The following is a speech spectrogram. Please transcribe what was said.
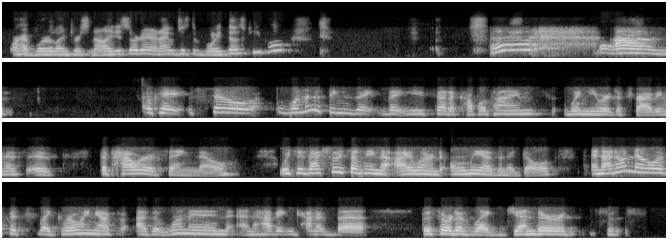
or have borderline personality disorder. And I would just avoid those people. uh, um, okay, so one of the things that, that you said a couple times when you were describing this is the power of saying no, which is actually something that I learned only as an adult and I don't know if it's like growing up as a woman and having kind of the the sort of like gendered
